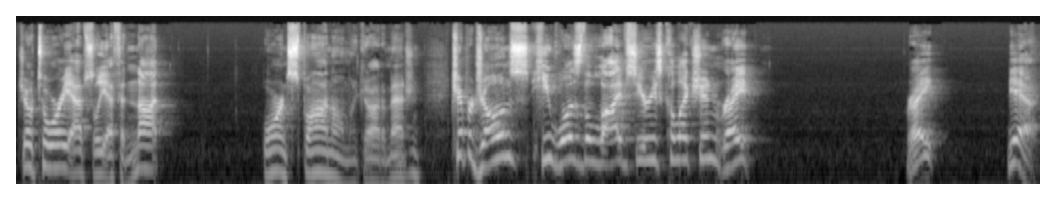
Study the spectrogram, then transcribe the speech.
Joe Torre, absolutely effing not. Warren Spahn, oh my god, imagine. Chipper Jones, he was the live series collection, right? Right? Yeah.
